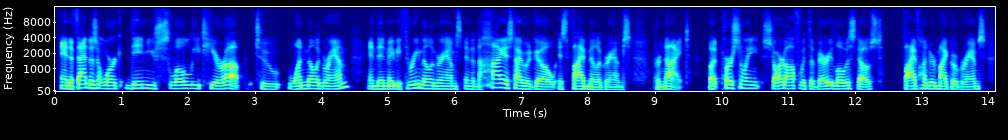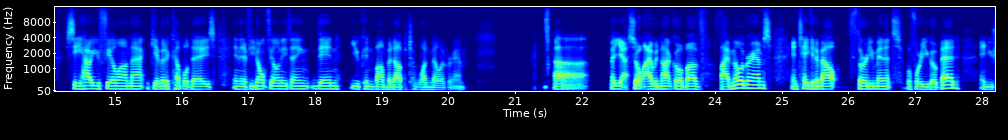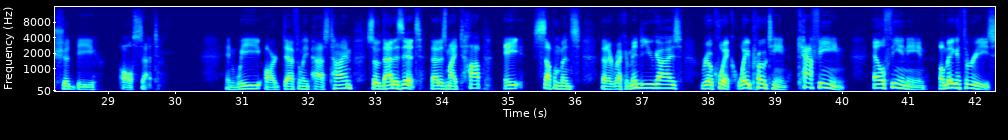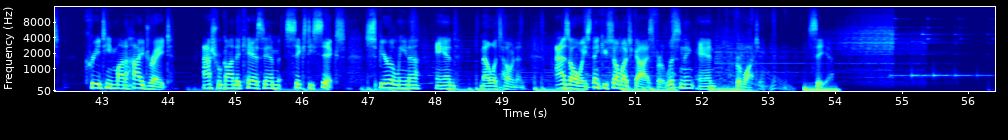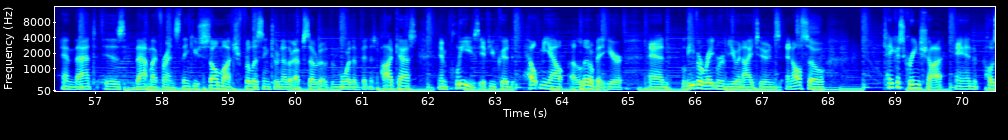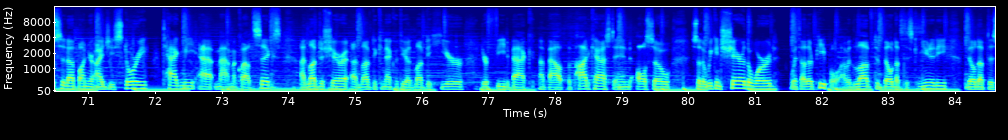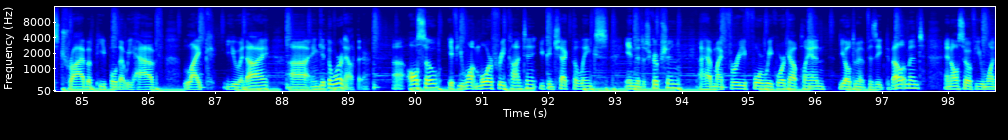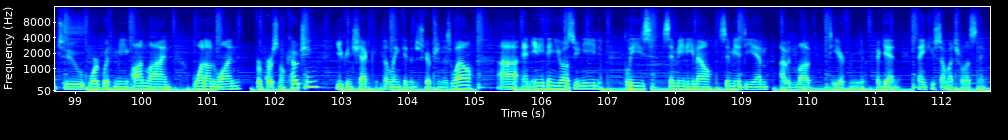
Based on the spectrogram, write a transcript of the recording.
And if that doesn't work, then you slowly tier up to one milligram and then maybe three milligrams. And then the highest I would go is five milligrams per night. But personally, start off with the very lowest dose, 500 micrograms, see how you feel on that, give it a couple days. And then if you don't feel anything, then you can bump it up to one milligram. Uh, but yeah, so I would not go above five milligrams and take it about 30 minutes before you go bed, and you should be all set. And we are definitely past time. So that is it. That is my top eight supplements that I recommend to you guys. Real quick whey protein, caffeine, L theanine, omega 3s, creatine monohydrate, ashwagandha KSM 66, spirulina, and melatonin. As always, thank you so much, guys, for listening and for watching. See ya. And that is that, my friends. Thank you so much for listening to another episode of the More Than Fitness podcast. And please, if you could help me out a little bit here and leave a rate and review in iTunes and also take a screenshot and post it up on your IG story. Tag me at Matt McLeod6. I'd love to share it. I'd love to connect with you. I'd love to hear your feedback about the podcast and also so that we can share the word with other people. I would love to build up this community, build up this tribe of people that we have like you and I, uh, and get the word out there. Uh, also, if you want more free content, you can check the links in the description. I have my free four week workout plan, The Ultimate Physique Development. And also, if you want to work with me online, one on one for personal coaching, you can check the link in the description as well. Uh, and anything you else you need, please send me an email, send me a DM. I would love to hear from you. Again, thank you so much for listening.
